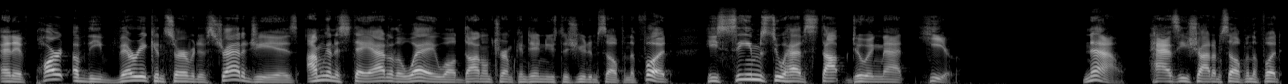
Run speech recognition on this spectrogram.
And if part of the very conservative strategy is, I'm going to stay out of the way while Donald Trump continues to shoot himself in the foot, he seems to have stopped doing that here. Now, has he shot himself in the foot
